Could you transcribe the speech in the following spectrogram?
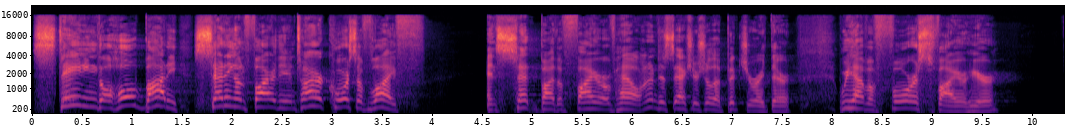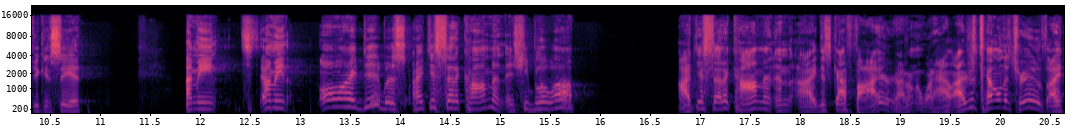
staining the whole body, setting on fire the entire course of life, and set by the fire of hell. I'm gonna just actually show that picture right there. We have a forest fire here, if you can see it. I mean, I mean, all I did was I just said a comment and she blew up. I just said a comment and I just got fired. I don't know what happened. I was just telling the truth. I,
